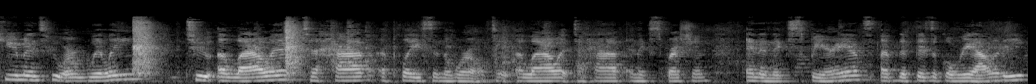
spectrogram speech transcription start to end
humans who are willing to allow it to have a place in the world, to allow it to have an expression and an experience of the physical reality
